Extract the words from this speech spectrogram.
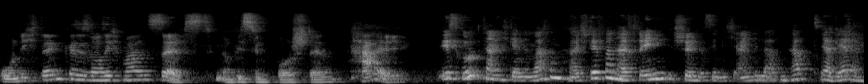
und ich denke, sie soll sich mal selbst ein bisschen vorstellen. Hi! Ist gut, kann ich gerne machen. Hi Stefan, hi Vreni, schön, dass ihr mich eingeladen habt. Ja, gerne.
